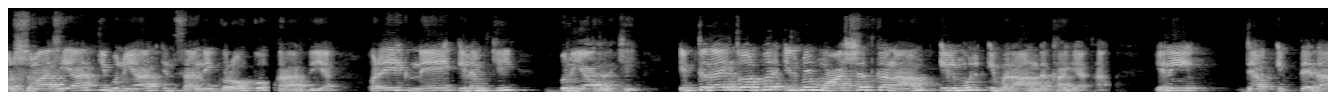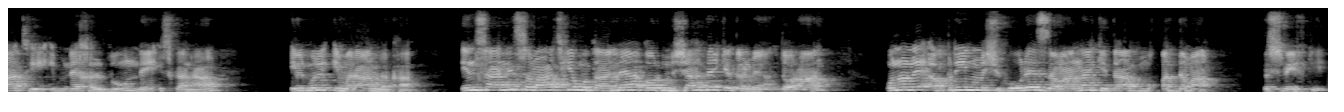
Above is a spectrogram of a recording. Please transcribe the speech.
और समाजियात की बुनियाद इंसानी ग्रोह को करार दिया और एक नए इलम की बुनियाद रखी। इब्तदाई तौर पर इल्म का नाम इल्मुल इमरान रखा गया था। यानी जब इब्तदा थी, इब्न खलदून ने इसका नाम इल्मुल इमरान रखा। इंसानी समाज के मुताल और मुशाहदे के दरमियान दौरान उन्होंने अपनी मशहूर ज़माना किताब मुकदमा तशनीफ की।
